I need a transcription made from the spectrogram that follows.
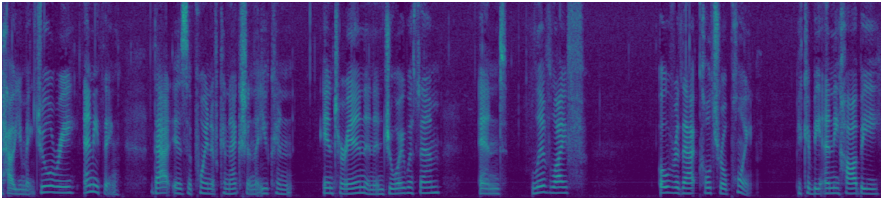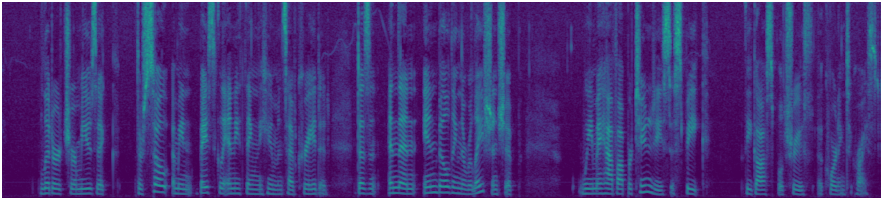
how you make jewelry, anything, that is a point of connection that you can enter in and enjoy with them and live life over that cultural point. It could be any hobby, literature, music, there's so i mean basically anything the humans have created doesn't and then in building the relationship we may have opportunities to speak the gospel truth according to christ.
